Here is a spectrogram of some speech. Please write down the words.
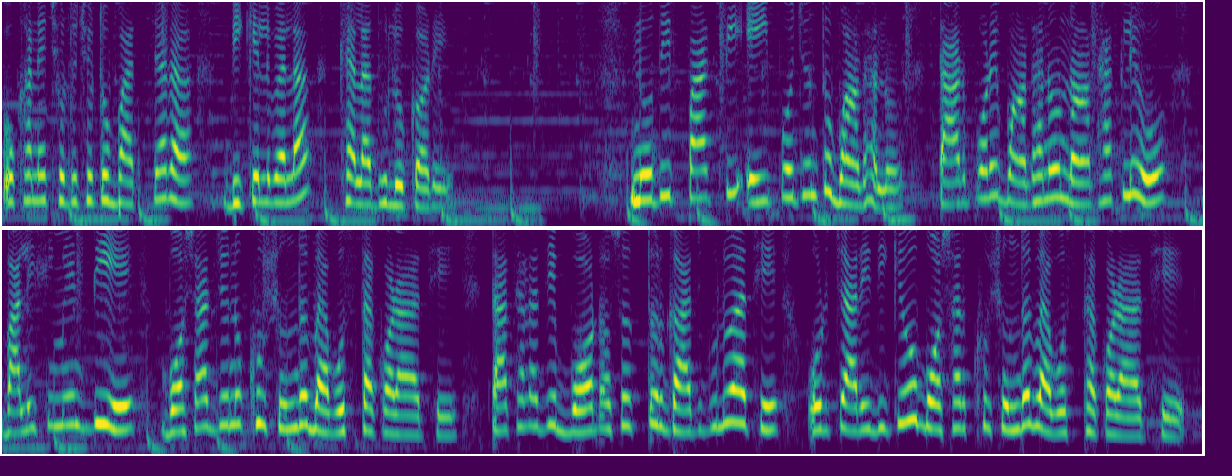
ওখানে ছোট ছোট বাচ্চারা বিকেলবেলা খেলাধুলো করে। নদীর পাড়টি এই পর্যন্ত বাঁধানো। তারপরে বাঁধানো না থাকলেও বালি সিমেন্ট দিয়ে বসার জন্য খুব সুন্দর ব্যবস্থা করা আছে। তাছাড়া যে বট অসত্তর গাছগুলো আছে, ওর চারিদিকেও বসার খুব সুন্দর ব্যবস্থা করা আছে।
